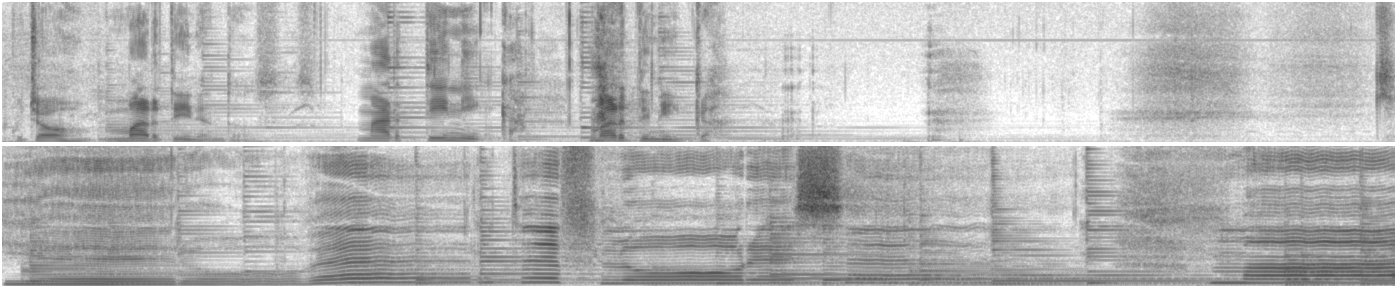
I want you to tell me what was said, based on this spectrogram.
Escuchamos Martín entonces. Martinica. Martinica. Quiero verte florecer, Martinica,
